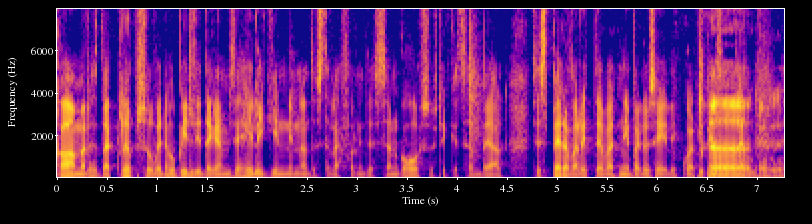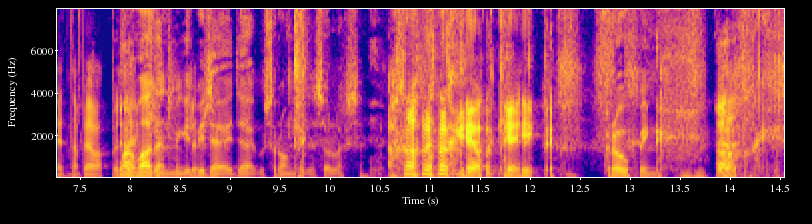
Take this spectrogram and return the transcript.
kaamera seda klõpsu või nagu pildi tegemise heli kinni nendes telefonides, see on kohustuslik, et see on peal, sest perverid teevad nii palju seeliku alt pilte, et nad peavad. ma olen vaadanud mingeid. videoid ja kus rongides ollakse. okei, okei. Groping. okei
